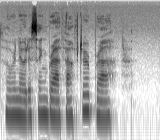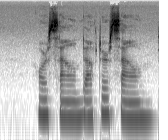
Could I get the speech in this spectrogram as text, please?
So we're noticing breath after breath or sound after sound.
